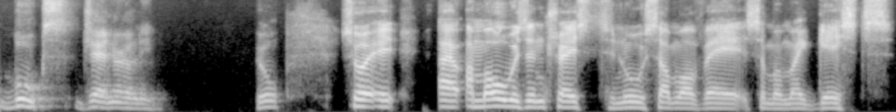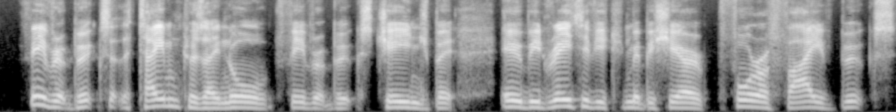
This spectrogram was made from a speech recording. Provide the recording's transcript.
books generally. Cool. So it, I, am always interested to know some of uh, some of my guests favorite books at the time because I know favorite books change, but it would be great if you could maybe share four or five books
